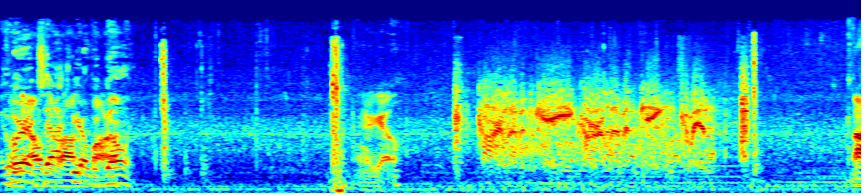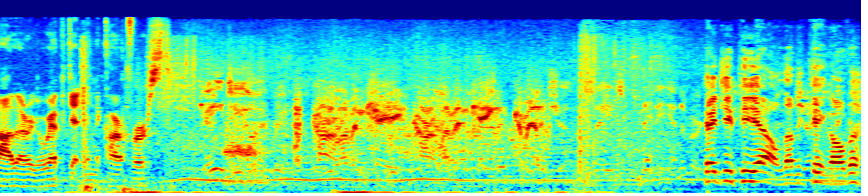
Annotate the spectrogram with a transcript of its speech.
And where exactly are we Bar. going? There we go. Car 11K, car 11K, come in. Ah, there we go. We have to get in the car first. KTI Car 11K, car 11K, come in. KGPL, 11 King, over.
